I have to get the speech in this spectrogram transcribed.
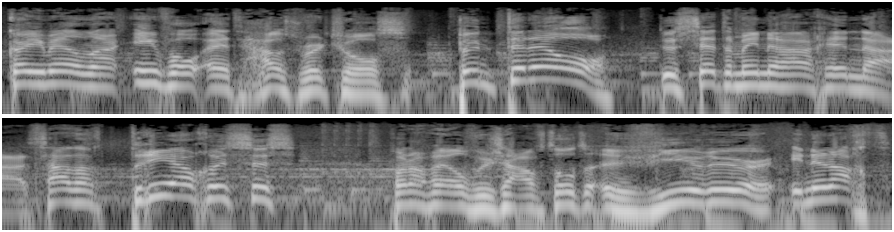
kan je mailen naar info.houserituals.nl Dus zet hem in de agenda. Zaterdag 3 augustus vanaf 11 uur s avonds tot 4 uur in de nacht.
